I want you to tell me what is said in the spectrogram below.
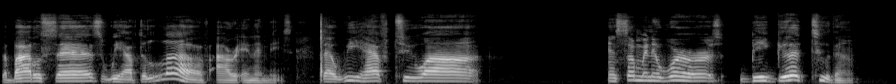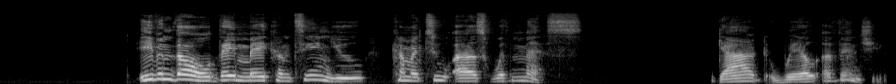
The Bible says we have to love our enemies, that we have to, uh, in so many words, be good to them. Even though they may continue coming to us with mess. God will avenge you.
